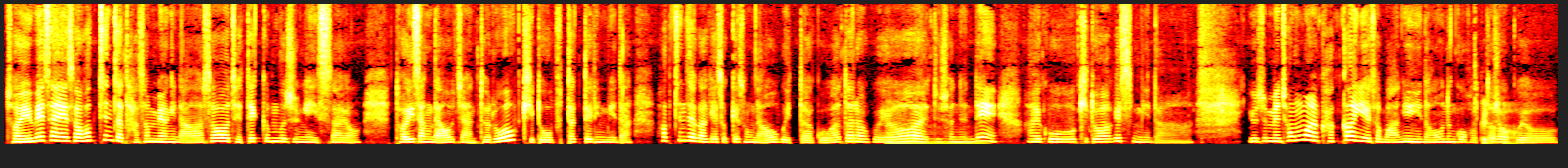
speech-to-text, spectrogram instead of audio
저희 회사에서 확진자 다섯 명이 나와서 재택근무 중에 있어요. 더 이상 나오지 않도록 기도 부탁드립니다. 확진자가 계속 계속 나오고 있다고 하더라고요. 음. 해주셨는데, 아이고, 기도하겠습니다. 요즘에 정말 가까이에서 많이 나오는 것 같더라고요.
